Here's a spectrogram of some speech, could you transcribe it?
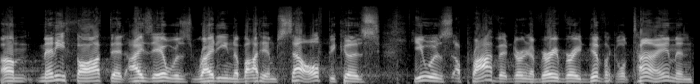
Um, many thought that Isaiah was writing about himself because he was a prophet during a very, very difficult time. And,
